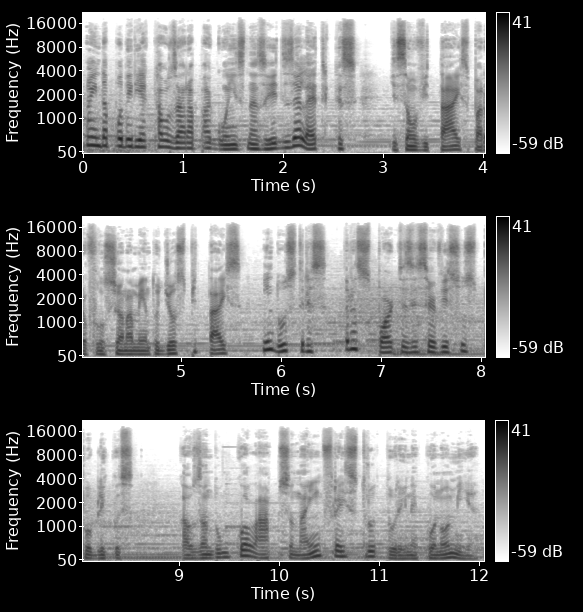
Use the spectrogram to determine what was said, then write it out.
ainda poderia causar apagões nas redes elétricas, que são vitais para o funcionamento de hospitais, indústrias, transportes e serviços públicos, causando um colapso na infraestrutura e na economia.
